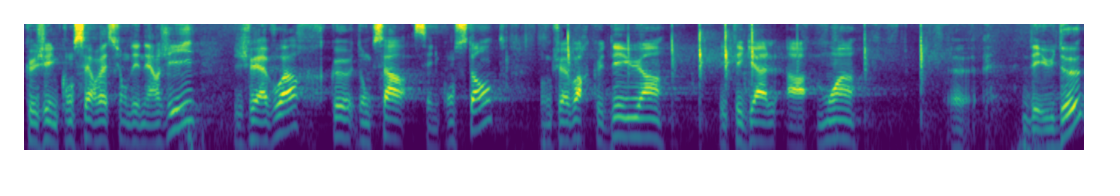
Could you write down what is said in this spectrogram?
que j'ai une conservation d'énergie, je vais avoir que, donc ça c'est une constante, donc je vais avoir que DU1 est égal à moins euh, DU2.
